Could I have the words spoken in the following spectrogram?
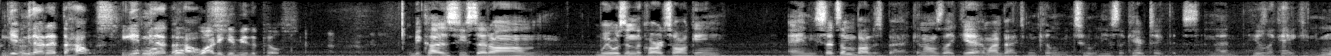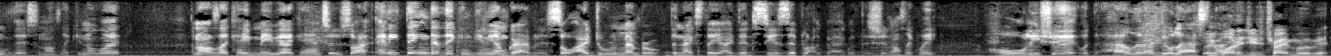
He gave me that at the house. He gave me that at the Well, house. Why did he give you the pills? Because he said, um, we was in the car talking, and he said something about his back, and I was like, yeah, my back's been killing me too. And he's like, here, take this. And then he was like, hey, can you move this? And I was like, you know what? And I was like, hey, maybe I can too. So I, anything that they can give me, I'm grabbing it. So I do remember the next day I did see a Ziploc bag with this shit. And I was like, wait, holy shit, what the hell did I do last So night? wanted you to try and move it.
